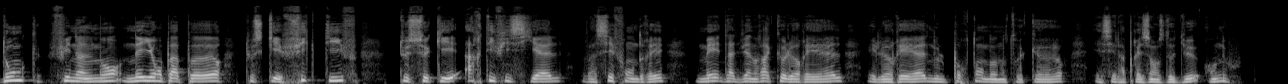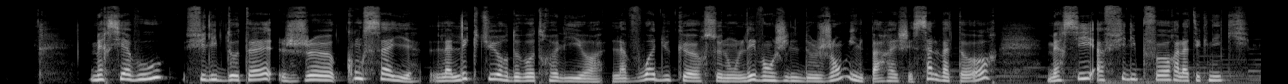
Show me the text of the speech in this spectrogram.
Donc finalement, n'ayons pas peur, tout ce qui est fictif, tout ce qui est artificiel va s'effondrer, mais n'adviendra que le réel, et le réel, nous le portons dans notre cœur, et c'est la présence de Dieu en nous. Merci à vous, Philippe Dautet. Je conseille la lecture de votre livre La voix du cœur selon l'évangile de Jean. Il paraît chez Salvatore. Merci à Philippe Faure à la technique.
